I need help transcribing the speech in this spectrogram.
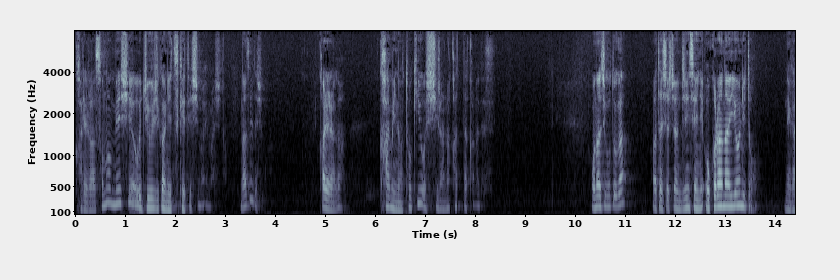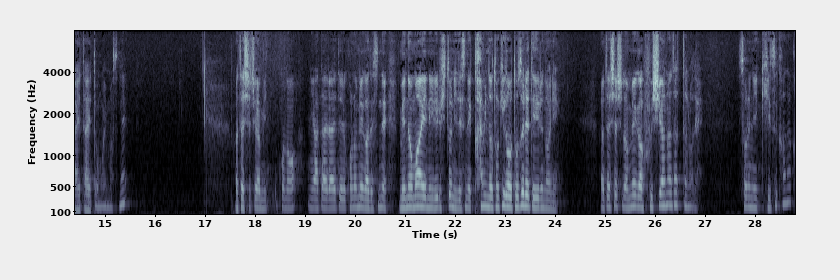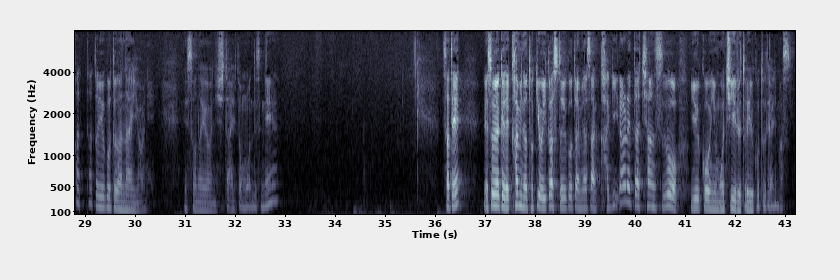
彼らはそのメシアを十字架につけてしまいました。なぜでしょうか？彼らが神の時を知らなかったからです同じことが私たちの人生に起こらないようにと願いたいと思いますね私たちがこのに与えられているこの目がですね目の前にいる人にですね神の時が訪れているのに私たちの目が節穴だったのでそれに気づかなかったということがないようにそのようにしたいと思うんですね。さて、そういうわけで神の時を生かすということは皆さん限られたチャンスを有効に用いるということであります。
